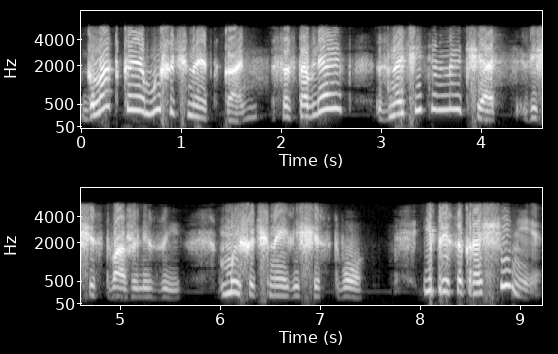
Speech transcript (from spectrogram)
Гладкая мышечная ткань составляет значительную часть вещества железы, мышечное вещество, и при сокращении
